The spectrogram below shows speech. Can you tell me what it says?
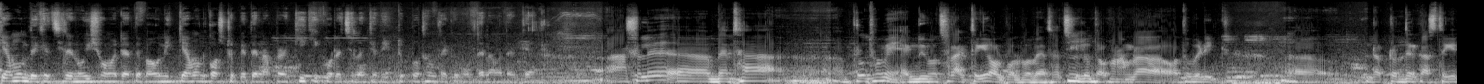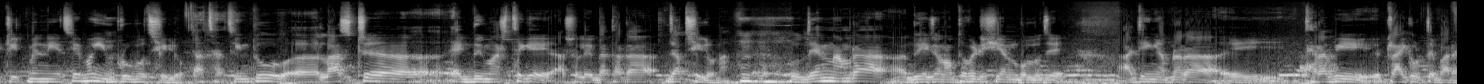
কেমন দেখেছিলেন ওই সময়টাতে বা উনি কেমন কষ্ট পেতেন আপনারা কি কি করেছিলেন যদি একটু প্রথম থেকে বলতেন আমাদেরকে? আসলে ব্যথা প্রথমে এক দুই বছর আগ থেকে অল্প অল্প ব্যথা ছিল। তখন আমরা অর্থোপেডিক ডক্টরদের কাছ থেকে ট্রিটমেন্ট নিয়েছি এবং ইমপ্রুভও ছিল। আচ্ছা আচ্ছা। কিন্তু লাস্ট এক দুই মাস থেকে আসলে ব্যথাটা যাচ্ছিল না। তো দেন আমরা দুই একজন অর্থোপেডিশিয়ান বলল যে আই থিঙ্ক আপনারা এই থেরাপি ট্রাই করতে পারেন।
